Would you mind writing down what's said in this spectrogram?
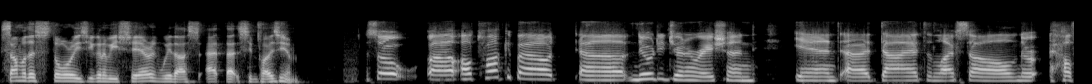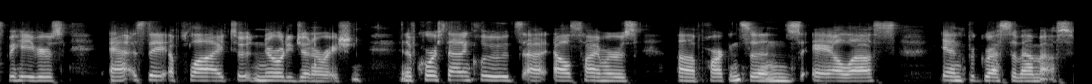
some of the stories you're going to be sharing with us at that symposium? So, uh, I'll talk about uh, neurodegeneration and uh, diet and lifestyle neuro- health behaviors as they apply to neurodegeneration. And of course, that includes uh, Alzheimer's, uh, Parkinson's, ALS, and progressive MS.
